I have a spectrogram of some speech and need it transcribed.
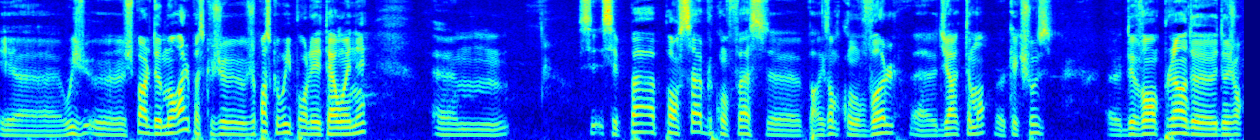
Et euh, oui, je, euh, je, parle de morale parce que je, je pense que oui, pour les Taïwanais, euh, c'est pas pensable qu'on fasse, euh, par exemple, qu'on vole euh, directement quelque chose devant plein de, de gens.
